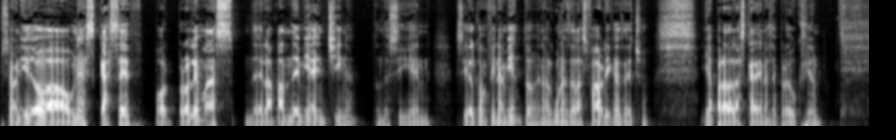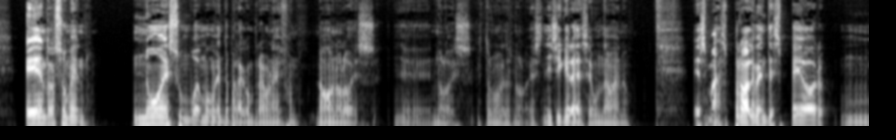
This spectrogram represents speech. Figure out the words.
se ha unido a una escasez por problemas de la pandemia en China, donde siguen, sigue el confinamiento en algunas de las fábricas, de hecho, y ha parado las cadenas de producción. En resumen, no es un buen momento para comprar un iPhone. No, no lo es. Eh, no lo es. En estos momentos no lo es. Ni siquiera de segunda mano. Es más, probablemente es peor. Mm,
